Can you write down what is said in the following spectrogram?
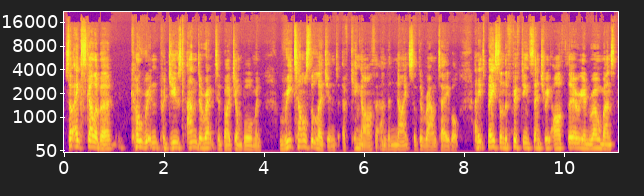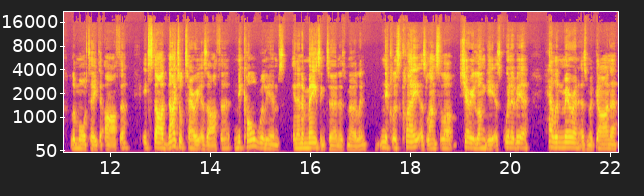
So, Excalibur, co written, produced, and directed by John Boorman, retells the legend of King Arthur and the Knights of the Round Table. And it's based on the 15th century Arthurian romance Le Morte de Arthur. It starred Nigel Terry as Arthur, Nicole Williams in an amazing turn as Merlin, Nicholas Clay as Lancelot, Cherie Lunghi as Guinevere, Helen Mirren as Morgana,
